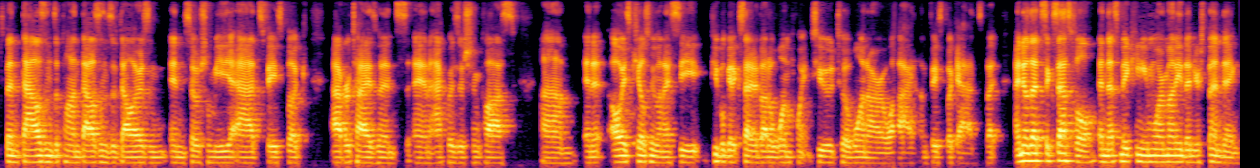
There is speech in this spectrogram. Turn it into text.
spend thousands upon thousands of dollars in, in social media ads, Facebook, advertisements and acquisition costs. Um, and it always kills me when I see people get excited about a 1.2 to a 1 ROI on Facebook ads. But I know that's successful and that's making you more money than you're spending.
